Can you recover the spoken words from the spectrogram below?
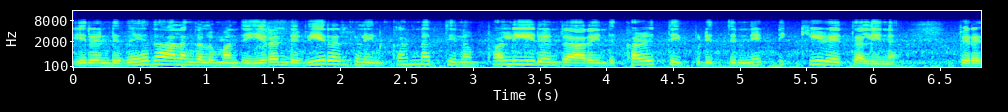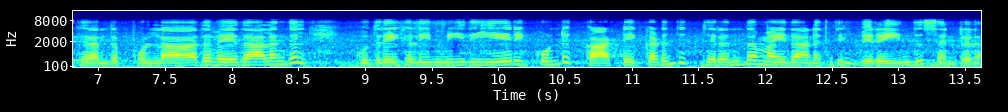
இரண்டு வேதாளங்களும் அந்த இரண்டு வீரர்களின் கன்னத்திலும் பளீரென்று அரைந்து கழுத்தை பிடித்து நெட்டி கீழே தள்ளின. பிறகு அந்த பொல்லாத வேதாளங்கள் குதிரைகளின் மீது ஏறிக்கொண்டு காட்டை கடந்து திறந்த மைதானத்தில் விரைந்து சென்றன.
